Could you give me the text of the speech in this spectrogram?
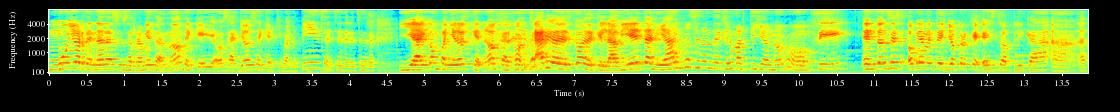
muy ordenadas sus herramientas, ¿no? De que, o sea, yo sé que aquí va la pinza, etcétera, etcétera. Y hay compañeros que no, que al contrario, es como de que la avientan y, ay, no sé dónde dejé el martillo, ¿no? sí. Entonces, obviamente yo creo que esto aplica a, a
